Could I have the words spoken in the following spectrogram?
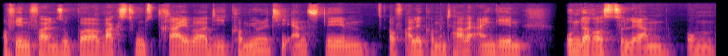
auf jeden Fall ein super Wachstumstreiber, die Community ernst nehmen, auf alle Kommentare eingehen, um daraus zu lernen, um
